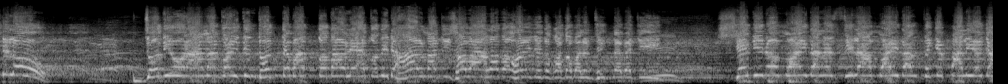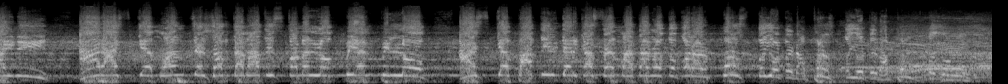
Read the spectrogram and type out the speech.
ছিল। যদি ওরা আমাকে ওই দিন ধরতে পারতো, তাহলে এতদিন হাল মাটি আলাদা হয়ে যেত, কথা বলে ঠিক না সেদিনও ময়দানে ছিলাম, ময়দান থেকে পালিয়ে যায়নি আর আজকে মঞ্চে সব জামাত ইসলামের লোক, বিএনপির লোক, আজকে বাতিলদের কাছে মাথা নত করার প্রশ্নই ওঠে না, প্রশ্নই ওঠে না ওঠে না।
